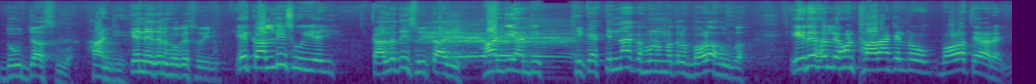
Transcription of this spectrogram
ਦੂਜਾ ਸੂਆ। ਹਾਂਜੀ। ਕਿੰਨੇ ਦਿਨ ਹੋ ਗਏ ਸੂਈ ਨੂੰ? ਇਹ ਕੱਲ ਹੀ ਸੂਈ ਹੈ ਜੀ। ਕੱਲ ਦੀ ਸੂਈ ਤਾਜੀ? ਹਾਂਜੀ ਹਾਂਜੀ। ਠੀਕ ਹੈ ਕਿੰਨਾ ਕੁ ਹੁਣ ਮਤਲਬ ਬੌਲਾ ਹੋਊਗਾ? ਇਹਦੇ ਥੱਲੇ ਹੁਣ 18 ਕਿਲੋ ਬੌਲਾ ਤਿਆਰ ਹੈ ਜੀ।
